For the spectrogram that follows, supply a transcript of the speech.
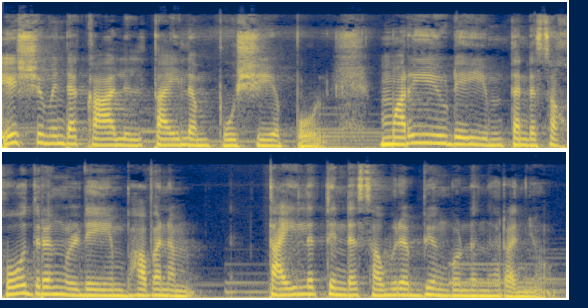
യേശുവിന്റെ കാലിൽ തൈലം പൂശിയപ്പോൾ മറിയയുടെയും തന്റെ സഹോദരങ്ങളുടെയും ഭവനം തൈലത്തിന്റെ സൗരഭ്യം കൊണ്ട് നിറഞ്ഞു.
